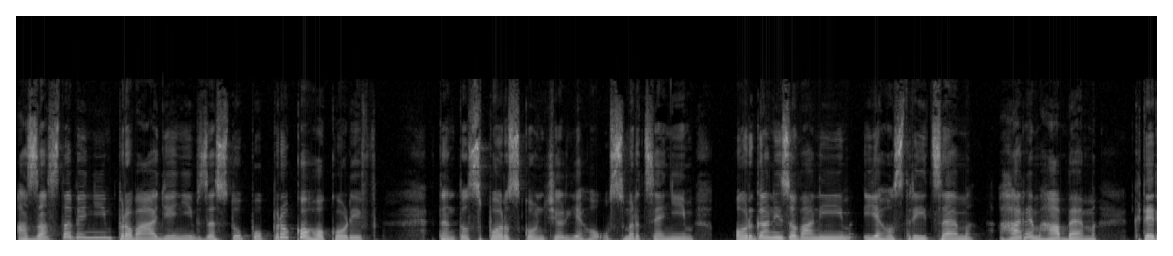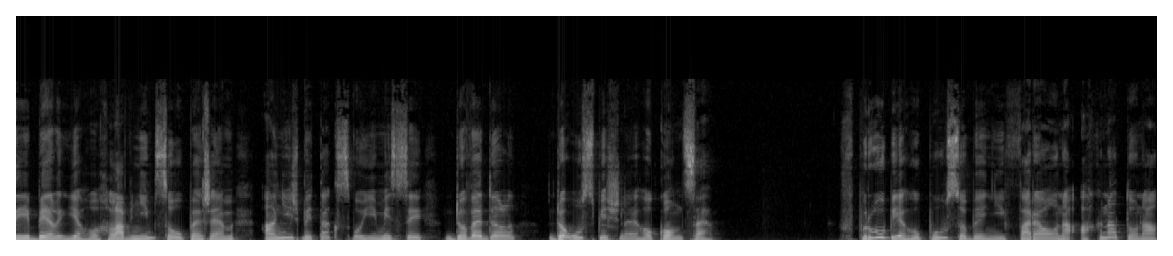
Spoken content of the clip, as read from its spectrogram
a zastavením provádění vzestupu pro kohokoliv. Tento spor skončil jeho usmrcením, organizovaným jeho strýcem Haremhabem, který byl jeho hlavním soupeřem, aniž by tak svoji misi dovedl do úspěšného konce. V průběhu působení faraona Achnatona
